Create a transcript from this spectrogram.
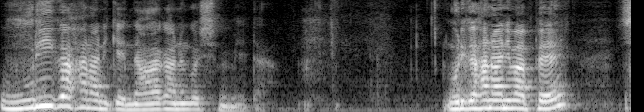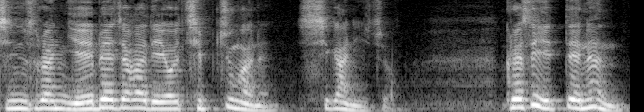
우리가 하나님께 나아가는 것입니다. 우리가 하나님 앞에 진솔한 예배자가 되어 집중하는 시간이죠. 그래서 이때는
